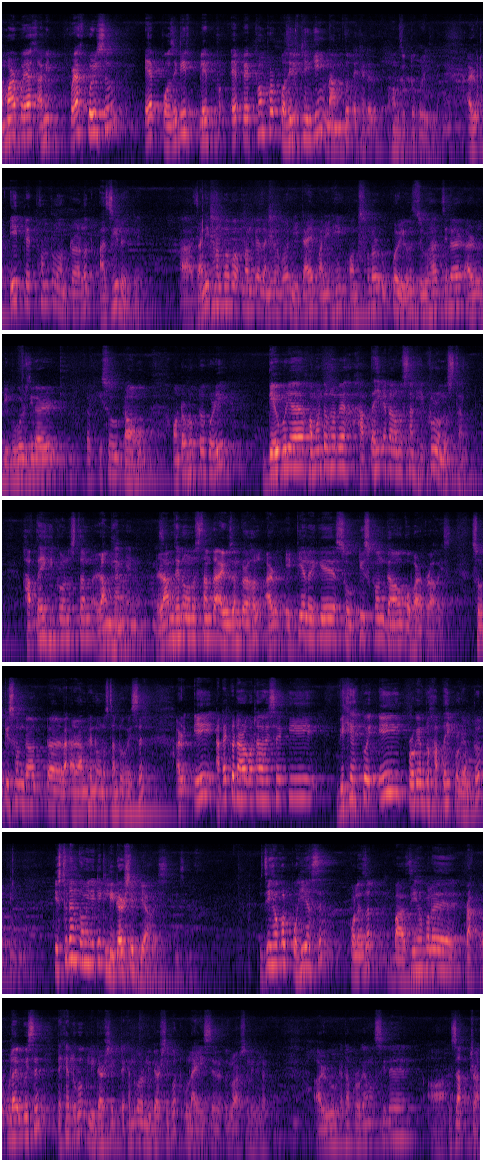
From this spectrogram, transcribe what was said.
আমাৰ প্ৰয়াস আমি প্ৰয়াস কৰিছোঁ a positive platform a platform for positive thinking নামটো তেখেতে সংযুক্ত কৰি দিলে। আৰু এই প্লেটফৰ্মটোৰ অন্তৰালত আজিলৈকে জানি ভাল পাব আপোনালোকে জানি পাব নিতাই পানীঢিং অঞ্চলৰ উপৰিও যোৰহাট জিলাৰ আৰু ডিব্ৰুগড় জিলাৰ কিছু গাঁও অন্তৰ্ভুক্ত কৰি দেওবৰীয়া সমান্তৰালভাৱে সাপ্তাহিক এটা অনুষ্ঠান শিশুৰ অনুষ্ঠান। সাপ্তাহিক শিশুৰ অনুষ্ঠান ৰামধেনু। ৰামধেনু। ৰামধেনু অনুষ্ঠান এটা আয়োজন কৰা হ'ল আৰু এতিয়ালৈকে চৌত্ৰিছখন গাঁও কভাৰ কৰা হৈছে। চৌত্ৰিছখন গাঁৱত ৰামধেনু অনুষ্ঠানটো হৈছে। আৰু এই আটাইতকৈ ডাঙৰ কথা হৈছে কি বিশেষকৈ এই প্ৰগ্ৰেমটো সাপ্তাহিক প্ৰগ্ৰেমটোত ষ্টুডেণ্ট কমিউনিটিক লিডাৰশ্বিপ দিয়া হৈছে। যিসকল পঢ়ি আছে কলেজত বা যিসকলে প্ৰাক ওলাই গৈছে তেখেতলোকক লিডাৰশ্বিপ তেখেতলোকৰ লিডাৰশ্বিপত ওলাই আহিছে ল'ৰা ছোৱালীবিলাক আৰু এটা প্ৰগ্ৰেম আছিলে যাত্ৰা।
